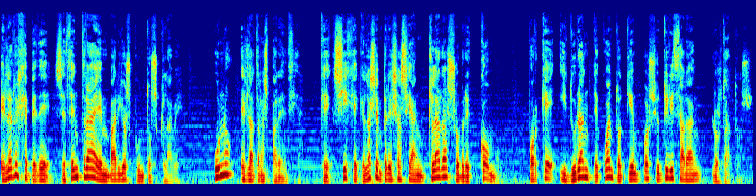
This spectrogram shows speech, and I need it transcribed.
El RGPD se centra en varios puntos clave. Uno es la transparencia, que exige que las empresas sean claras sobre cómo, por qué y durante cuánto tiempo se utilizarán los datos.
